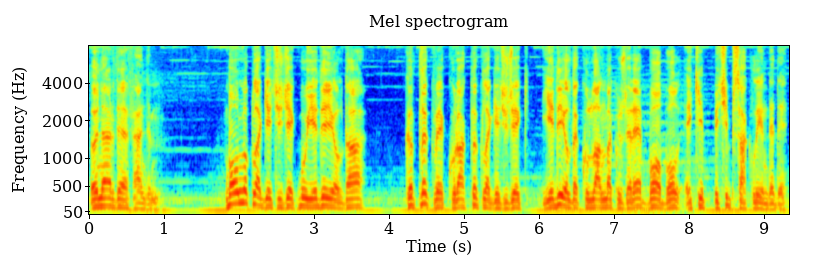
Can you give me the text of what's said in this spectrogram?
Önerdi efendim. Bollukla geçecek bu yedi yılda, kıtlık ve kuraklıkla geçecek yedi yılda kullanmak üzere bol bol ekip biçip saklayın dedi.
